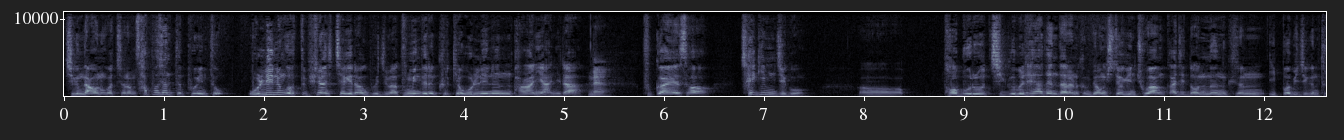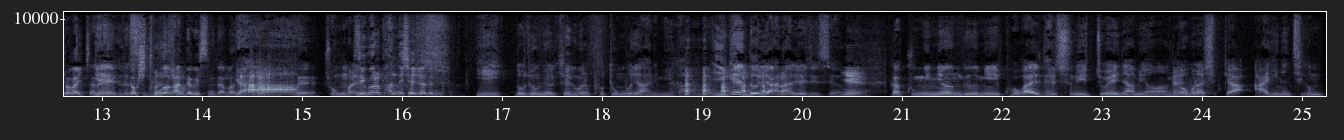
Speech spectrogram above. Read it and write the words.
지금 나오는 것처럼 4%포인트 올리는 것도 필요한 시책이라고 보지만 국민들은 그렇게 올리는 방안이 아니라 네. 국가에서 책임지고 어, 법으로 지급을 해야 된다는 그 명시적인 조항까지 넣는 그런 입법이 지금 들어가 있잖아요. 예, 그렇습니다. 역시 통과가 안 그렇죠. 되고 있습니다만. 야, 네. 정말 이거는 반드시 해줘야 됩니다. 이 노정열 개그맨 보통 분이 아닙니다. 이게 널리 안 알려져 있어요. 예. 그러니까 국민연금이 고갈될 수는 있죠. 왜냐하면 네. 너무나 쉽게 아이는 지금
